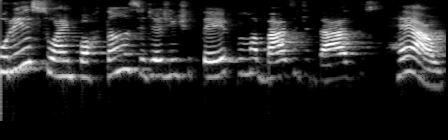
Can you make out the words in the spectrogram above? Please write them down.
por isso, a importância de a gente ter uma base de dados real,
